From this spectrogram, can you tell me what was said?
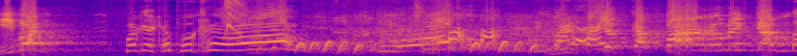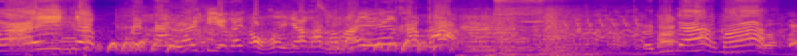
อีบอล ว่าไงครับพวกแค่จะกลับบ้านหรือไม่กลับไหมกับเป็นอะไรที่ยังไงเอาหอยยังกันทำไมเองครับค่ะแบบนี้นะมาไป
